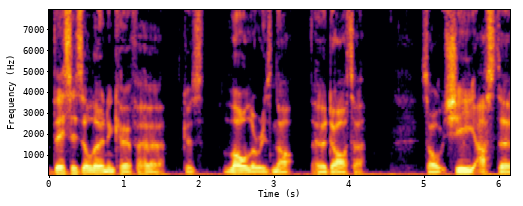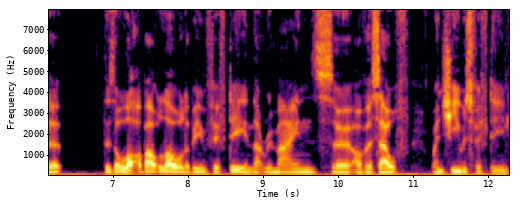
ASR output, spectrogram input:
this is a learning curve for her because Lola is not her daughter, so she has to. There's a lot about Lola being 15 that reminds her of herself when she was 15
